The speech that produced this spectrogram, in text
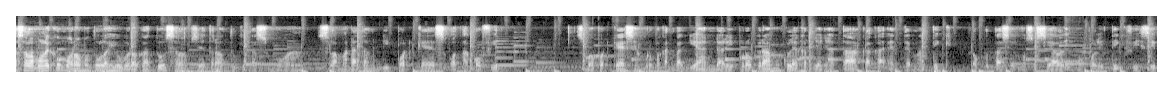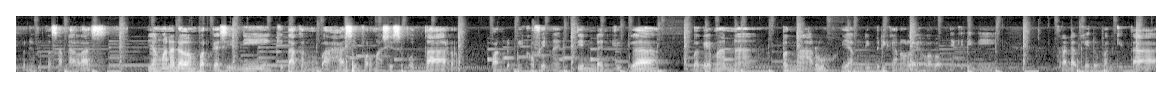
Assalamualaikum warahmatullahi wabarakatuh. Salam sejahtera untuk kita semua. Selamat datang di podcast Otak Covid Sebuah podcast yang merupakan bagian dari program kuliah kerja nyata KKN tematik Fakultas Ilmu Sosial Ilmu Politik FISIP Universitas Andalas. Yang mana dalam podcast ini kita akan membahas informasi seputar pandemi COVID-19 dan juga bagaimana pengaruh yang diberikan oleh wabah penyakit ini terhadap kehidupan kita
